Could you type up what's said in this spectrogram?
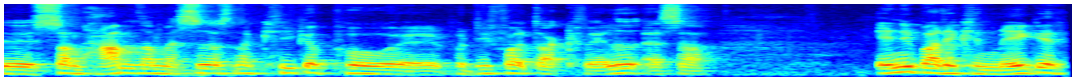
øh, som ham, når man sidder sådan og kigger på, øh, på de folk, der er kvalet. Altså, anybody can make it,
